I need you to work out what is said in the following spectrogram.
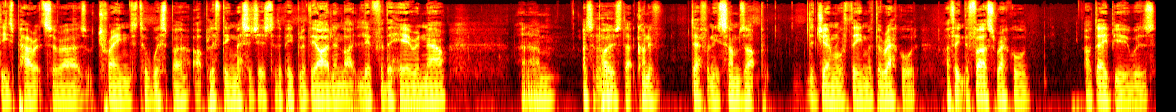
these parrots are uh, sort of trained to whisper uplifting messages to the people of the island, like live for the here and now. And um, I suppose mm-hmm. that kind of definitely sums up the general theme of the record. I think the first record, our debut, was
